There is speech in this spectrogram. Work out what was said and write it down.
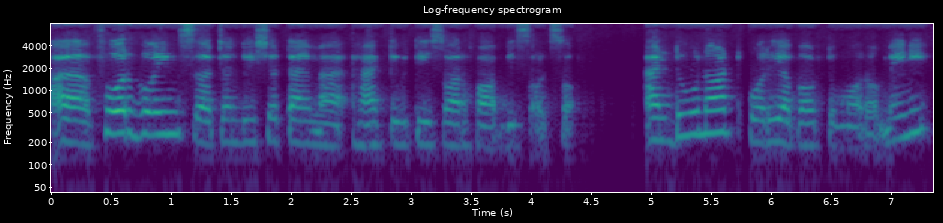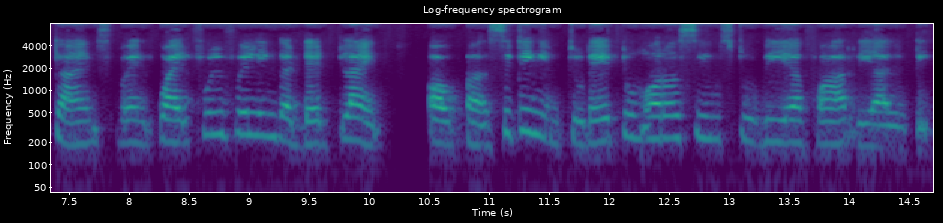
uh, foregoing certain leisure time activities or hobbies also. And do not worry about tomorrow. Many times when while fulfilling the deadline of uh, sitting in today, tomorrow seems to be a far reality.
